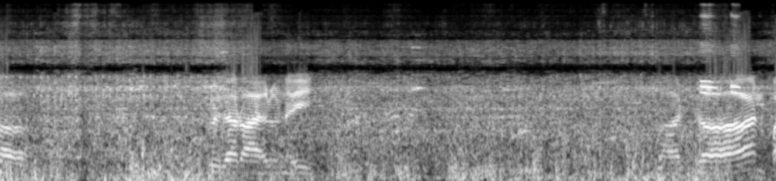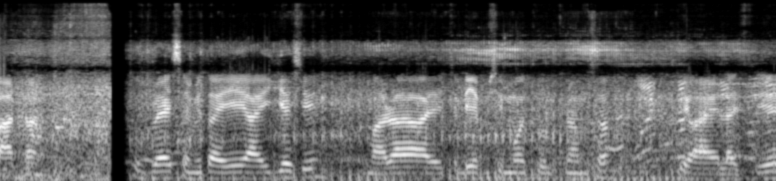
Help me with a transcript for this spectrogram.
હા. બજારો આવેલો નહીં. પાટણ પાટણ. છે અમે તો એ આવી ગયા છે મારા એચડીએફસીમાં થોડું કામ છે તે આવેલા છીએ.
